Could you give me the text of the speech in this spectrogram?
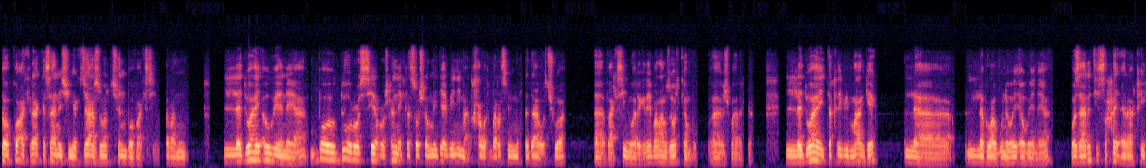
تەوەقع ئەکرا کەسانێکی یەکجار زۆر چن بۆ ڤاکسین تەبان لە دوای ئەو وێنەیە بۆ دوو ڕۆژ سێ ڕۆژ هەنێک لە سۆشیال میدیا بینیمان خەڵک بە ڕەسمی موقتەداوە چووە ڤاکسین وەرەگرێ بەڵام زۆر کەم بوو ژمارەکە لە دوای تەقریبی مانگێک لە لە بڵاوبوونەوەی ئەو وێنەیە وەزارەتی سەحەی عێراقی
